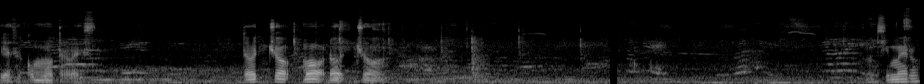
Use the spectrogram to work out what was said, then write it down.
Ya se acomoda otra vez. Tocho morocho. Encimero.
